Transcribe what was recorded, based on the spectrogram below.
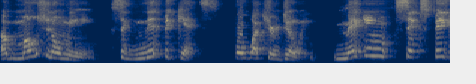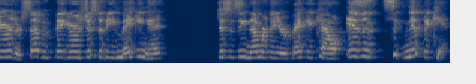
emotional meaning, significance for what you're doing. Making six figures or seven figures just to be making it, just to see numbers in your bank account isn't significant.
